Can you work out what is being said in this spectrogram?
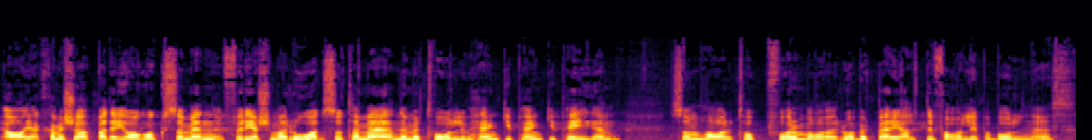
ja, jag kan väl köpa det jag också. Men för er som har råd så ta med nummer 12, Hanky Panky Pagan. Som har toppform och Robert Berg är alltid farlig på Bollnäs.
